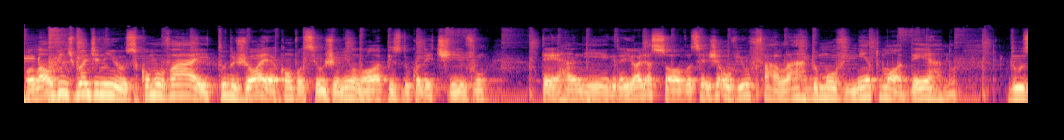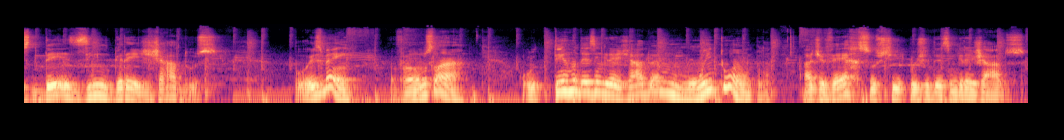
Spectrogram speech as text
Olá, ouvinte Band News, como vai? Tudo jóia? Com você, o Juninho Lopes, do coletivo Terra Negra. E olha só, você já ouviu falar do movimento moderno dos desengrejados? Pois bem, vamos lá. O termo desengrejado é muito amplo. Há diversos tipos de desengrejados.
